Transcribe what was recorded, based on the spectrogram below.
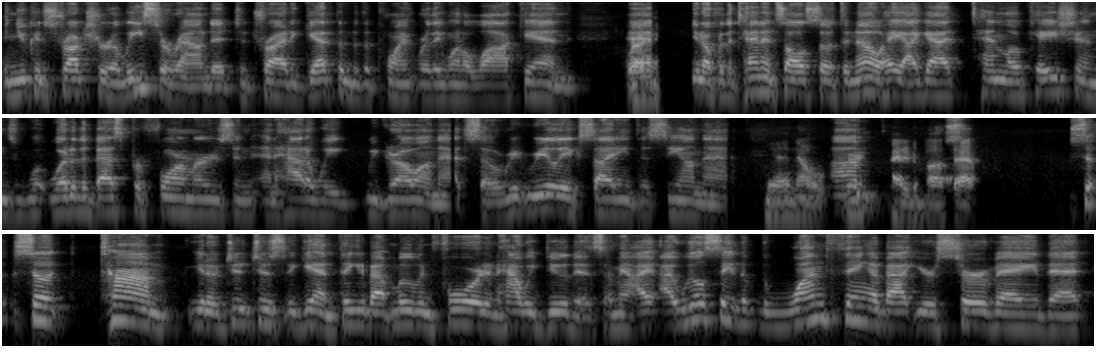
and you can structure a lease around it to try to get them to the point where they want to lock in. Right. And you know, for the tenants also to know, hey, I got 10 locations. What, what are the best performers and, and how do we, we grow on that? So re- really exciting to see on that. Yeah, no, we're um, excited about that. So, so Tom, you know, just, just again, thinking about moving forward and how we do this. I mean, I, I will say that the one thing about your survey that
